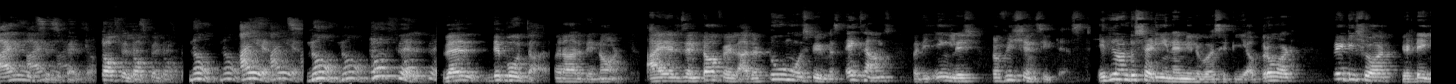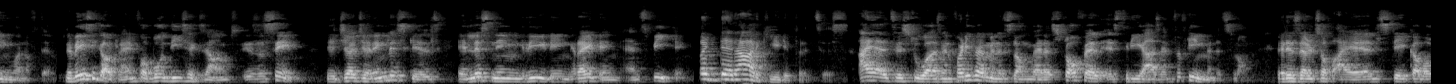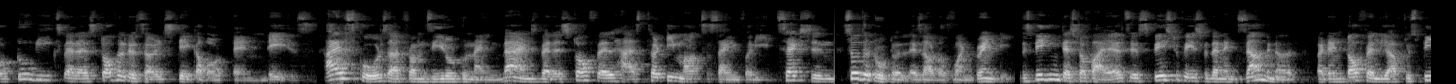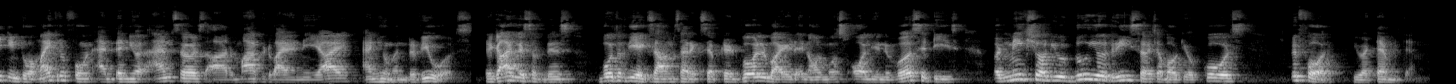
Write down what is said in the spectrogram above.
IELTS is better. TOEFL is better. No, no. IELTS. No, no. TOEFL. Well, they both are, or are they not? IELTS and TOEFL are the two most famous exams for the English proficiency test. If you want to study in an university abroad, pretty sure you're taking one of them. The basic outline for both these exams is the same. They judge your English skills in listening, reading, writing, and speaking. But there are key differences. IELTS is 2 hours and 45 minutes long, whereas TOEFL is 3 hours and 15 minutes long. The results of IELTS take about 2 weeks, whereas TOEFL results take about 10 days. IELTS scores are from 0 to 9 bands, whereas TOEFL has 30 marks assigned for each section, so the total is out of 120. The speaking test of IELTS is face to face with an examiner, but in TOEFL you have to speak into a microphone and then your answers are marked by an AI and human reviewers. Regardless of this, both of the exams are accepted worldwide in almost all universities, but make sure you do your research about your course before you attempt them.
